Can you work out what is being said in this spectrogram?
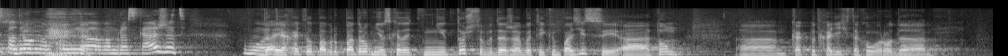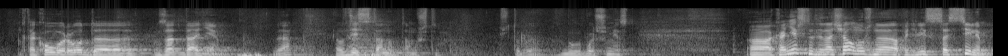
согласен. подробно он про нее вам расскажет. Вот. Да, я хотел подробнее рассказать не то, чтобы даже об этой композиции, а о том, э, как подходить к такого рода, к такого рода заданиям. Да? Я вот здесь встану, потому что, чтобы было больше мест. А, Конечно, для начала нужно определиться со стилем.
